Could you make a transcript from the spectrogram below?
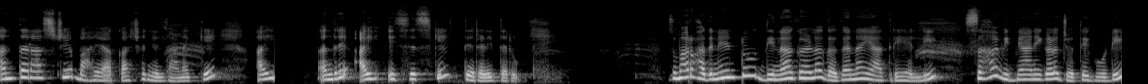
ಅಂತಾರಾಷ್ಟ್ರೀಯ ಬಾಹ್ಯಾಕಾಶ ನಿಲ್ದಾಣಕ್ಕೆ ಐ ಅಂದರೆ ಐ ಎಸ್ ಎಸ್ಗೆ ತೆರಳಿದರು. ಸುಮಾರು ಹದಿನೆಂಟು ದಿನಗಳ ಗಗನಯಾತ್ರೆಯಲ್ಲಿ ಸಹ ವಿಜ್ಞಾನಿಗಳ ಜೊತೆಗೂಡಿ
